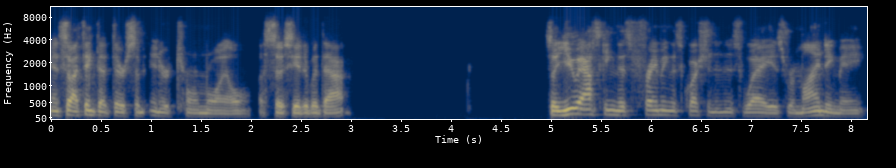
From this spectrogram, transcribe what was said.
And so I think that there's some inner turmoil associated with that. So you asking this, framing this question in this way is reminding me,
